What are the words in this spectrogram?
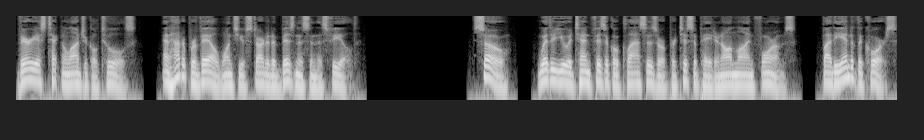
various technological tools, and how to prevail once you've started a business in this field. So, whether you attend physical classes or participate in online forums, by the end of the course,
